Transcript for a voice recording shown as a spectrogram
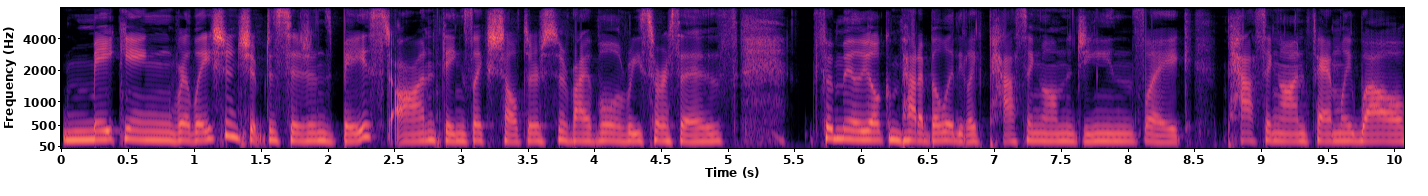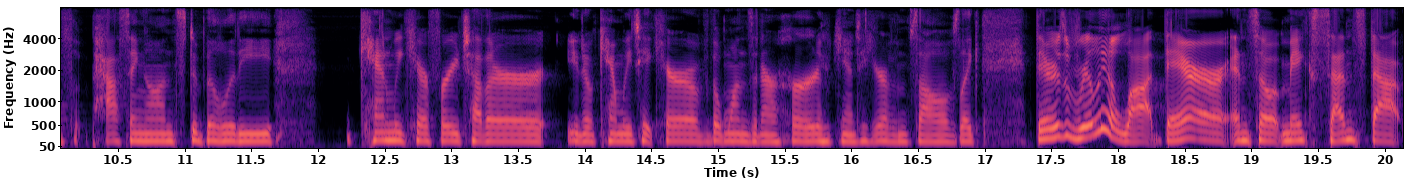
making relationship decisions based on things like shelter, survival, resources, familial compatibility, like passing on the genes, like passing on family wealth, passing on stability. Can we care for each other? You know, can we take care of the ones in our herd who can't take care of themselves? Like, there's really a lot there. And so it makes sense that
